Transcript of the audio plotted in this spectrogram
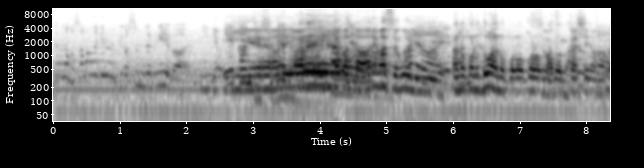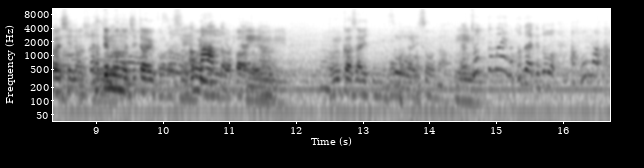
でもなんか真田広之が住んでる家がいやいいええ感じして。あれなかったあれはすごいあのこのドアのこのこの窓が。昔の昔の建物自体からすごいアパートみたいな。文化財にほんまなりそうな。う。ん。ちょっと前のことだけどあほんまあ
